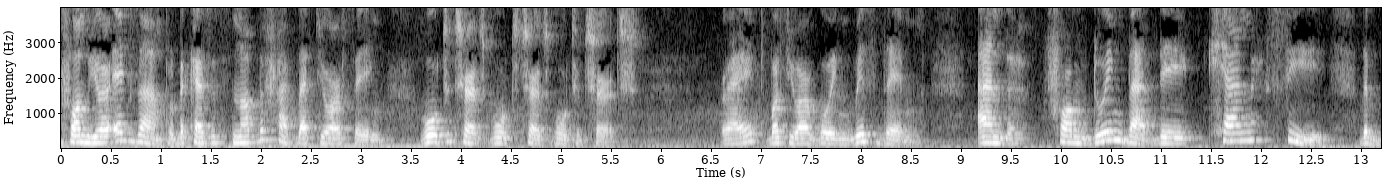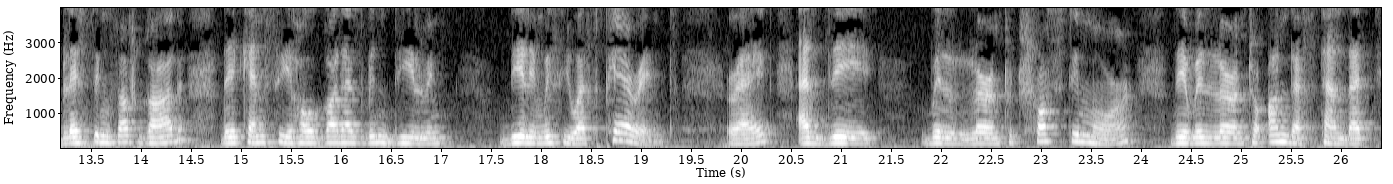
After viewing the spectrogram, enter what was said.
from your example because it's not the fact that you are saying go to church go to church go to church right? But you are going with them. And from doing that, they can see the blessings of God. They can see how God has been dealing dealing with you as parent, right? And they will learn to trust him more. They will learn to understand that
